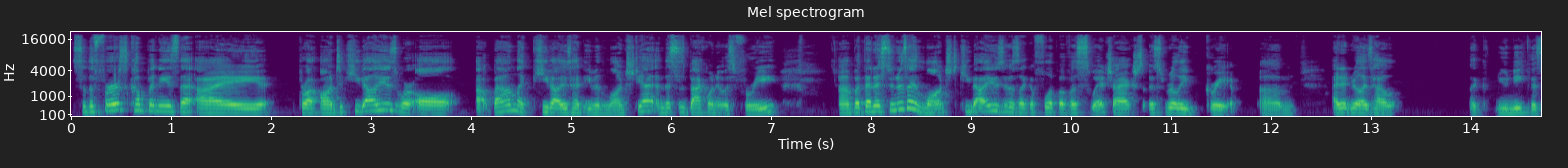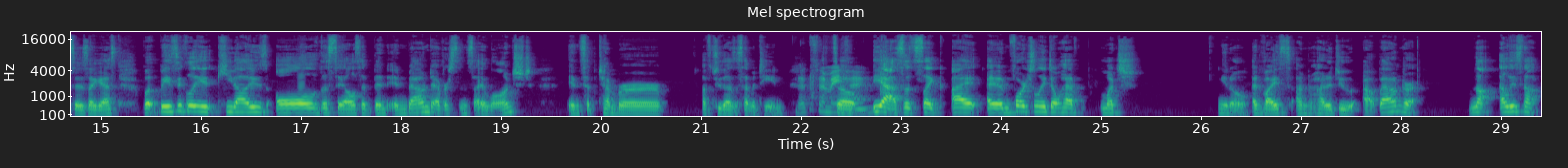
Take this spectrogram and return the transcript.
so the first companies that I brought onto Key Values were all outbound. Like Key Values hadn't even launched yet, and this is back when it was free. Uh, but then as soon as I launched Key Values, it was like a flip of a switch. I actually it's really great. Um, I didn't realize how like unique this is, I guess. But basically, Key Values, all the sales have been inbound ever since I launched in September of 2017. That's amazing. So yeah, so it's like I I unfortunately don't have much, you know, advice on how to do outbound or not at least not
